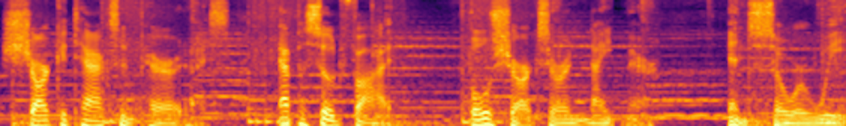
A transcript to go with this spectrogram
Shark Attacks in Paradise, Episode 5 Bull Sharks Are a Nightmare, and So Are We.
